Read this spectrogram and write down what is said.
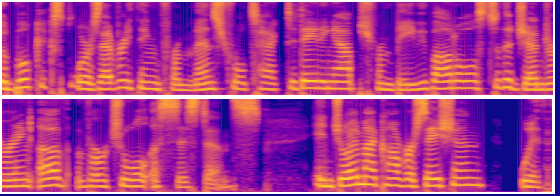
The book explores everything from menstrual tech to dating apps, from baby bottles to the gendering of virtual assistants. Enjoy my conversation with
